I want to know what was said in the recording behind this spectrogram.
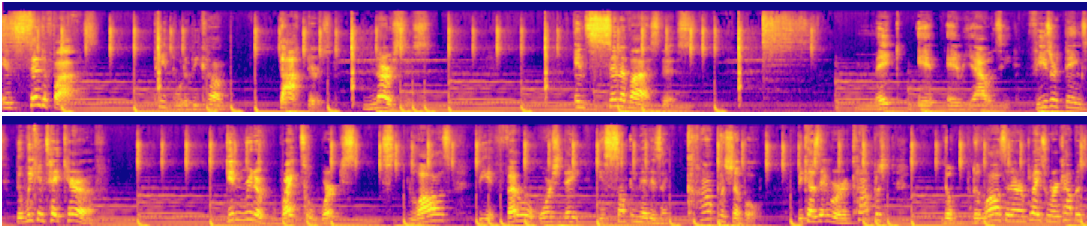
Incentivize people to become doctors, nurses. Incentivize this make it a reality. These are things that we can take care of. Getting rid of right to work laws, be it federal or state, is something that is accomplishable because they were accomplished. The, the laws that are in place were accomplished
